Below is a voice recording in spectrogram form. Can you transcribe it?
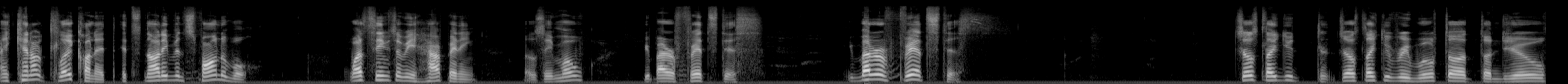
I cannot click on it. It's not even spawnable. What seems to be happening? Asimo, you better fix this. You better fix this. Just like you, just like you removed the the new,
